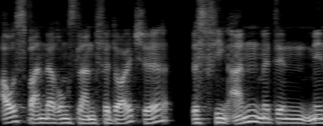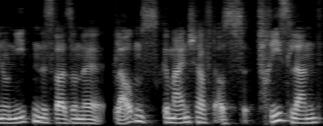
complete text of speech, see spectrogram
Auswanderungsland für Deutsche. Das fing an mit den Mennoniten. Das war so eine Glaubensgemeinschaft aus Friesland,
